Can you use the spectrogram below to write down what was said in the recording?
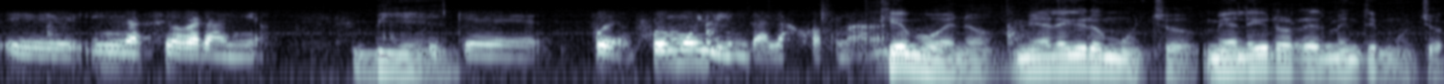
eh, Ignacio Garaña. Bien. Así que fue, fue muy linda la jornada. Qué bueno, me alegro mucho, me alegro realmente mucho.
